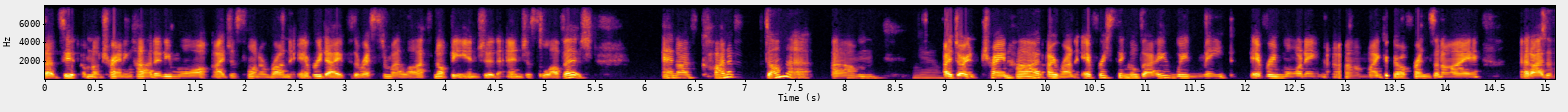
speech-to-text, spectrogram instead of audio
that's it i'm not training hard anymore. I just want to run every day for the rest of my life not be injured and just love it. And i've kind of done that um, yeah. I don't train hard. I run every single day. We meet every morning, um, my girlfriends and I, at either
